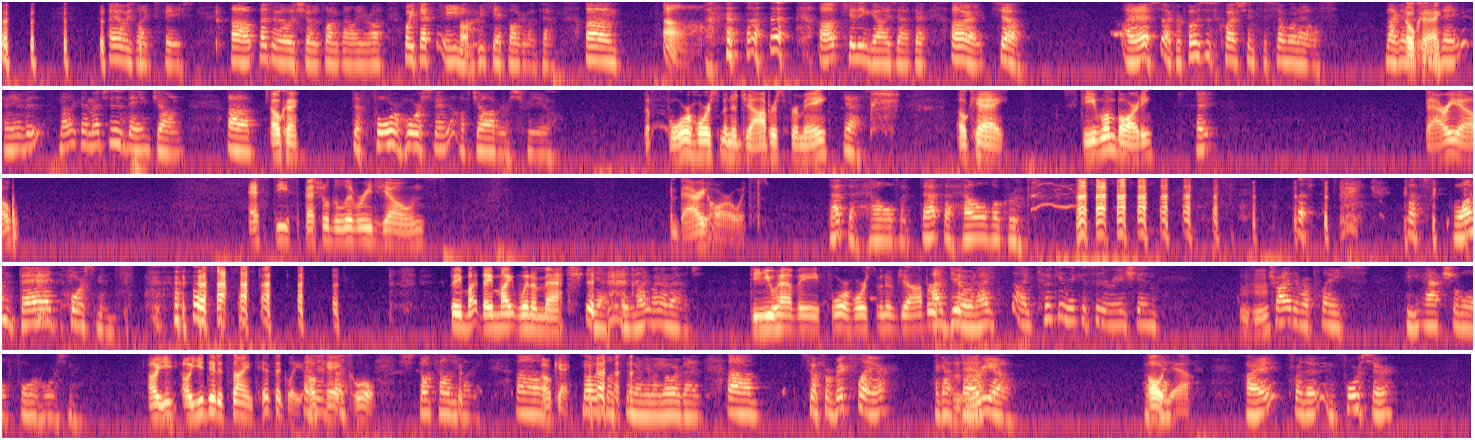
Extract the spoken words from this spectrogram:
I always liked Face. Uh, that's another show to talk about later on. Wait, that's 80. Oh. We can't talk about that. Um, Oh, I'm kidding, guys out there. All right, so I asked, I proposed this question to someone else. Not gonna mention his name. Any of it? Not gonna mention his name, John. Uh, okay. the four horsemen of jobbers for you. The Four Horsemen of Jobbers for me. Yes. Okay, Steve Lombardi, Okay. Barry O, SD Special Delivery Jones, and Barry Horowitz. That's a hell of a. That's a hell of a group. that's, that's one bad horseman's. They might they might win a match. Yes, they might win a match. Do you have a Four Horsemen of Jobbers? I do, and I I took into consideration hmm trying to replace the actual four horsemen. Oh, you oh you did it scientifically. I Okay, cool. Shh, don't tell anybody. Um, Okay. No one's listening anyway. Don't worry about it. Um, so for Ric Flair, I got Mhm. Barry O. Oh yeah. All right. For the Enforcer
